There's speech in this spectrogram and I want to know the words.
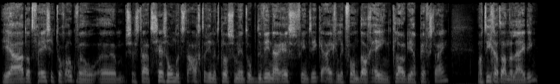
Ja, dat vrees ik toch ook wel. Um, ze staat 600ste achter in het klassement op de winnares, vind ik eigenlijk, van dag 1, Claudia Pechstein. Want die gaat aan de leiding.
